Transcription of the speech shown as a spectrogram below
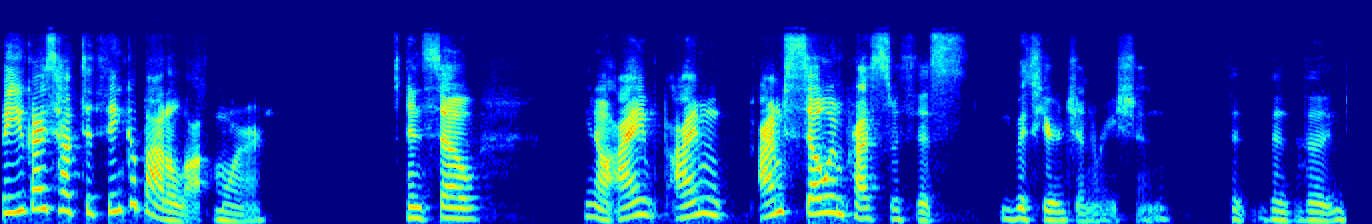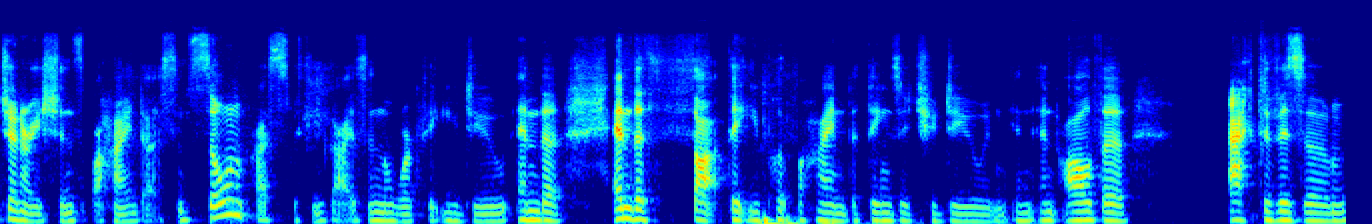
But you guys have to think about a lot more and so you know i i'm i'm so impressed with this with your generation the, the, the generations behind us i'm so impressed with you guys and the work that you do and the and the thought that you put behind the things that you do and, and, and all the activism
